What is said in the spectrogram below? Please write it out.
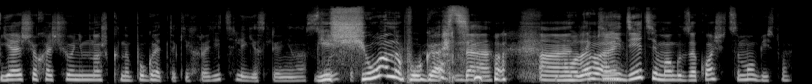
Я еще хочу немножко напугать таких родителей, если они нас слышат. Еще напугать? Да. А, Ну, давай. Такие дети могут закончить самоубийством.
